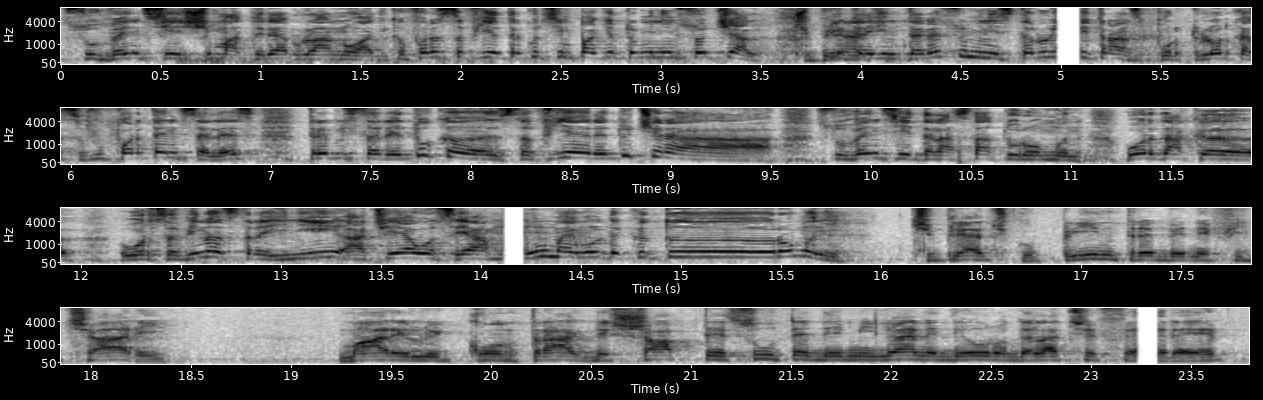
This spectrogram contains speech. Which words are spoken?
subvenție și materialul anual, adică fără să fie trecuți în pachetul minim social. Adică interesul Ministerului Transporturilor, ca să fiu foarte înțeles, trebuie să reducă, să fie reducerea subvenției de la statul român. Ori dacă or să vină străinii, aceia o să ia mult mai mult decât uh, românii. Cipriancicu, printre beneficiarii marilui contract de 700 de milioane de euro de la CFR, Uh,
